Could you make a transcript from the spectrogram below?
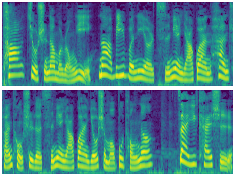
它就是那么容易。那 V-Veneer 瓷面牙冠和传统式的瓷面牙冠有什么不同呢？在一开始，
